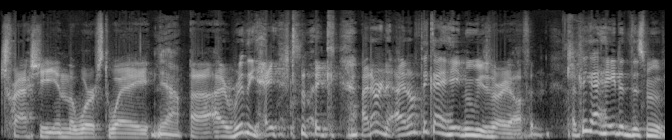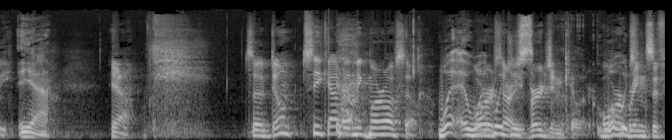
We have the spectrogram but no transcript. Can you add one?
trashy in the worst way. Yeah. uh, I really hate. Like, I don't. I don't think I hate movies very often. I think I hated this movie. yeah. Yeah. So don't seek out Enigma Rosso. What- what or sorry, s- Virgin Killer what or would you- Rings of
